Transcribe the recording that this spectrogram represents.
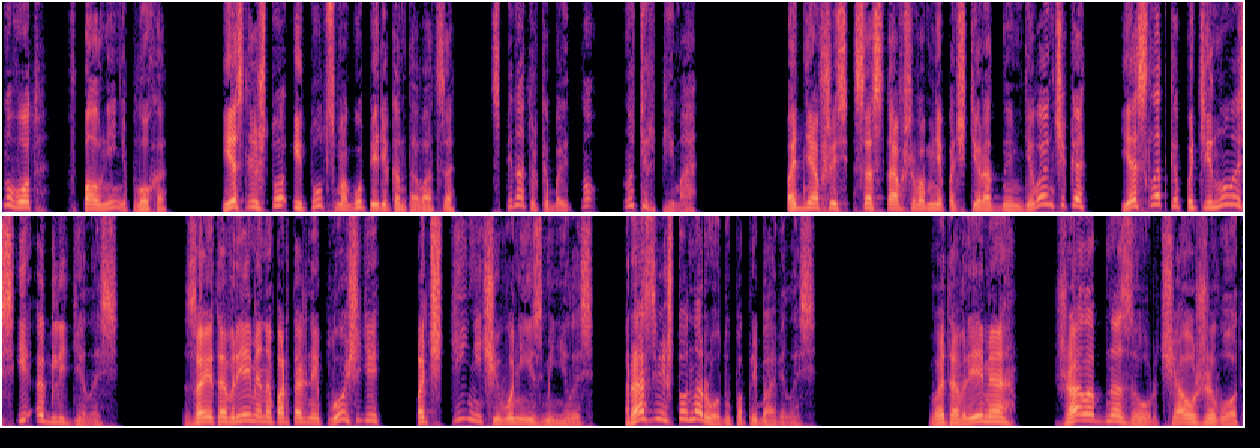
ну вот, вполне неплохо. Если что, и тут смогу перекантоваться. Спина только болит, но, но терпимо. Поднявшись с оставшего мне почти родным диванчика, я сладко потянулась и огляделась. За это время на портальной площади почти ничего не изменилось, разве что народу поприбавилось. В это время жалобно заурчал живот,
